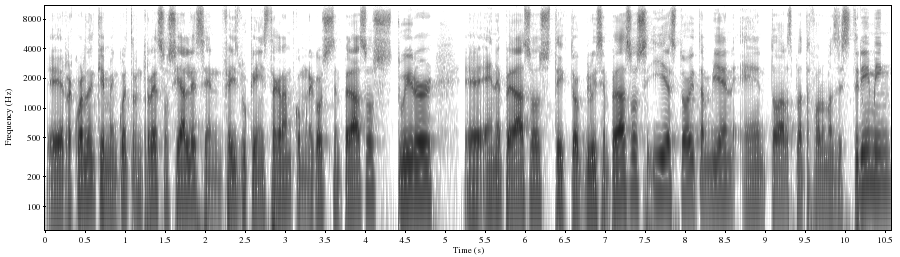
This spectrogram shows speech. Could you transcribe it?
Eh, recuerden que me encuentro en redes sociales, en Facebook e Instagram como Negocios en Pedazos, Twitter, eh, N Pedazos, TikTok, Luis en Pedazos. Y estoy también en todas las plataformas de streaming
